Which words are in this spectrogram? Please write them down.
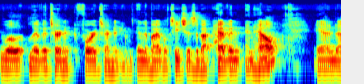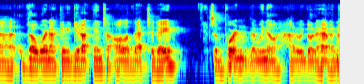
will live eternity for eternity. And the Bible teaches about heaven and hell. And uh, though we're not going to get into all of that today, it's important that we know how do we go to heaven.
